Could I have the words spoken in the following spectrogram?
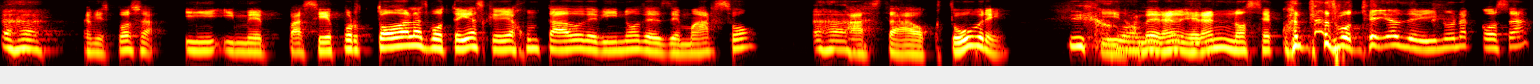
a mi esposa. Y, me pasé por todas las botellas que había juntado de vino desde marzo hasta octubre. y eran, eran no sé cuántas botellas de vino, una cosa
